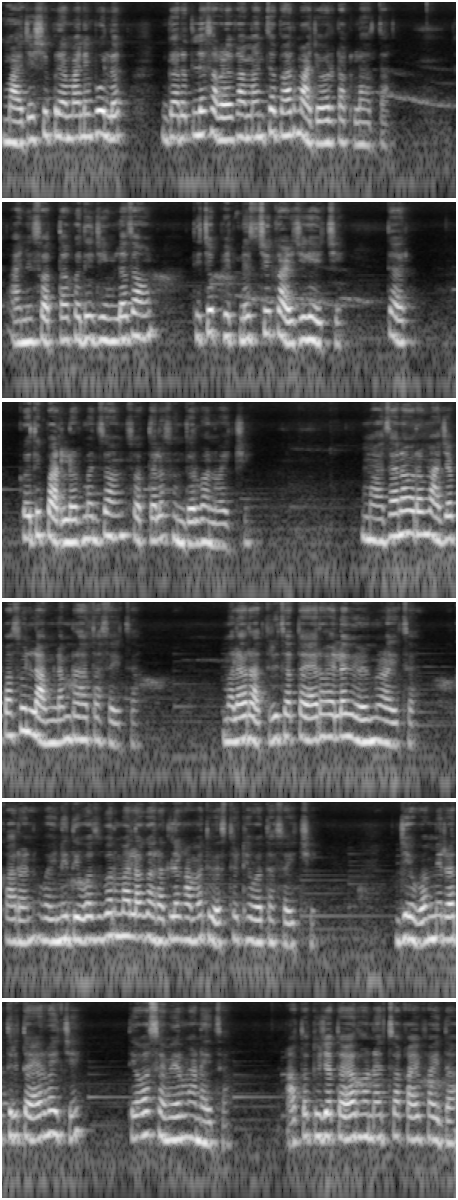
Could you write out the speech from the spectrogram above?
माझ्याशी प्रेमाने बोलत घरातल्या सगळ्या कामांचा भार माझ्यावर टाकला होता. आणि स्वतः कधी जिमला जाऊन तिच्या फिटनेसची काळजी घ्यायची तर कधी पार्लरमध्ये जाऊन स्वतःला सुंदर बनवायची. माझा नवरा माझ्यापासून लांब लांब राहत असायचा. मला रात्रीचा तयार व्हायला वेळ मिळायचा कारण वहिनी दिवसभर मला घरातल्या कामात व्यस्त ठेवत असायची. जेव्हा मी रात्री तयार व्हायचे तेव्हा समीर म्हणायचा आता तुझ्या तयार होण्याचा काय फायदा?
